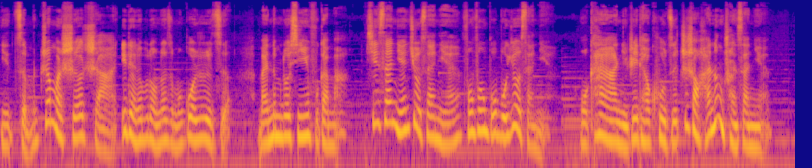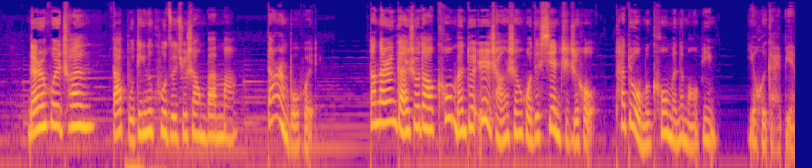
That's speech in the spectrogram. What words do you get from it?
你怎么这么奢侈啊？一点都不懂得怎么过日子，买那么多新衣服干嘛？”新三年旧三年，缝缝补补又三年。我看啊，你这条裤子至少还能穿三年。男人会穿打补丁的裤子去上班吗？当然不会。当男人感受到抠门对日常生活的限制之后，他对我们抠门的毛病也会改变。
